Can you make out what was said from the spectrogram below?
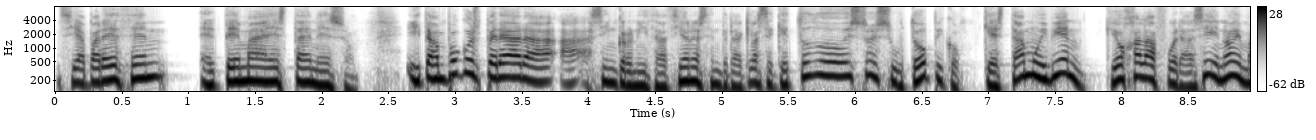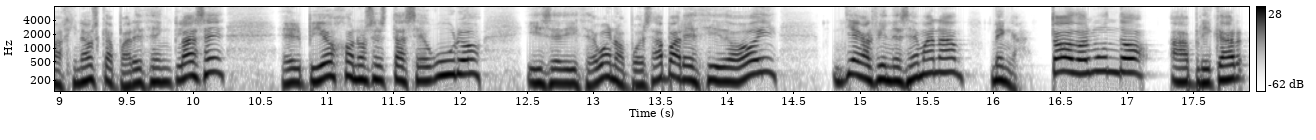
si aparecen, el tema está en eso. Y tampoco esperar a, sincronizaciones entre la clase, que todo eso es utópico, que está muy bien, que ojalá fuera así, ¿no? Imaginaos que aparece en clase, el piojo no se está seguro y se dice, bueno, pues ha aparecido hoy, llega el fin de semana, venga, todo el mundo a aplicar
